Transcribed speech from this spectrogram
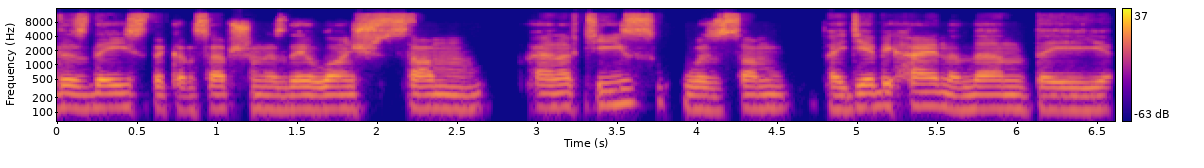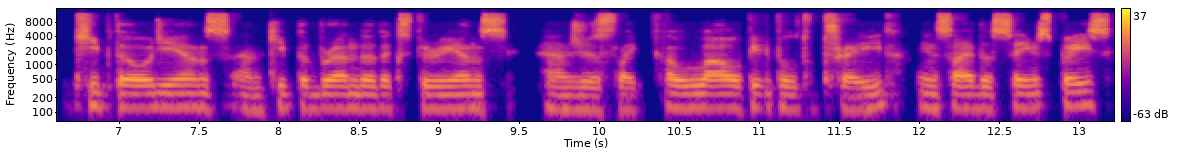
these days the conception is they launch some NFTs with some idea behind and then they keep the audience and keep the branded experience and just like allow people to trade inside the same space.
